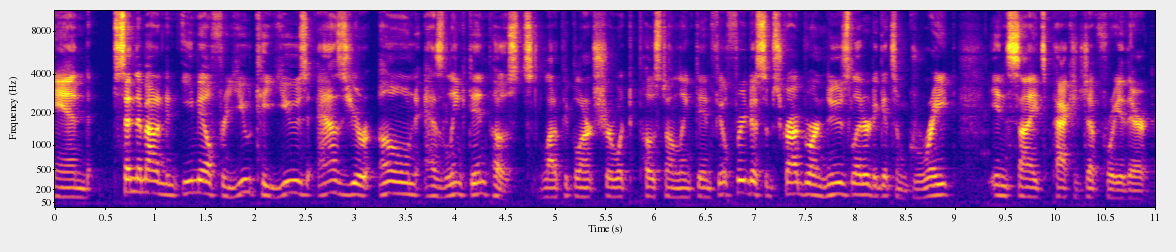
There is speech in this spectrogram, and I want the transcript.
and send them out in an email for you to use as your own as LinkedIn posts. A lot of people aren't sure what to post on LinkedIn. Feel free to subscribe to our newsletter to get some great insights packaged up for you there.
